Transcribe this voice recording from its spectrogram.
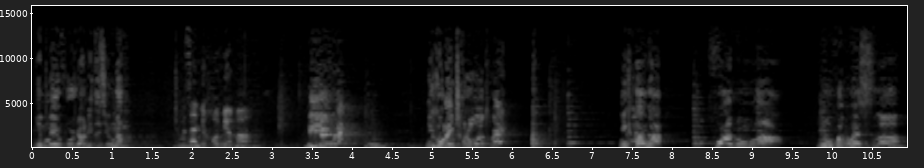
你们那护士长李子晴呢？这不在你后面吗？李子晴，你过来，你过来，你瞅瞅我的腿，你看看，化脓了，你说会不会死啊？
